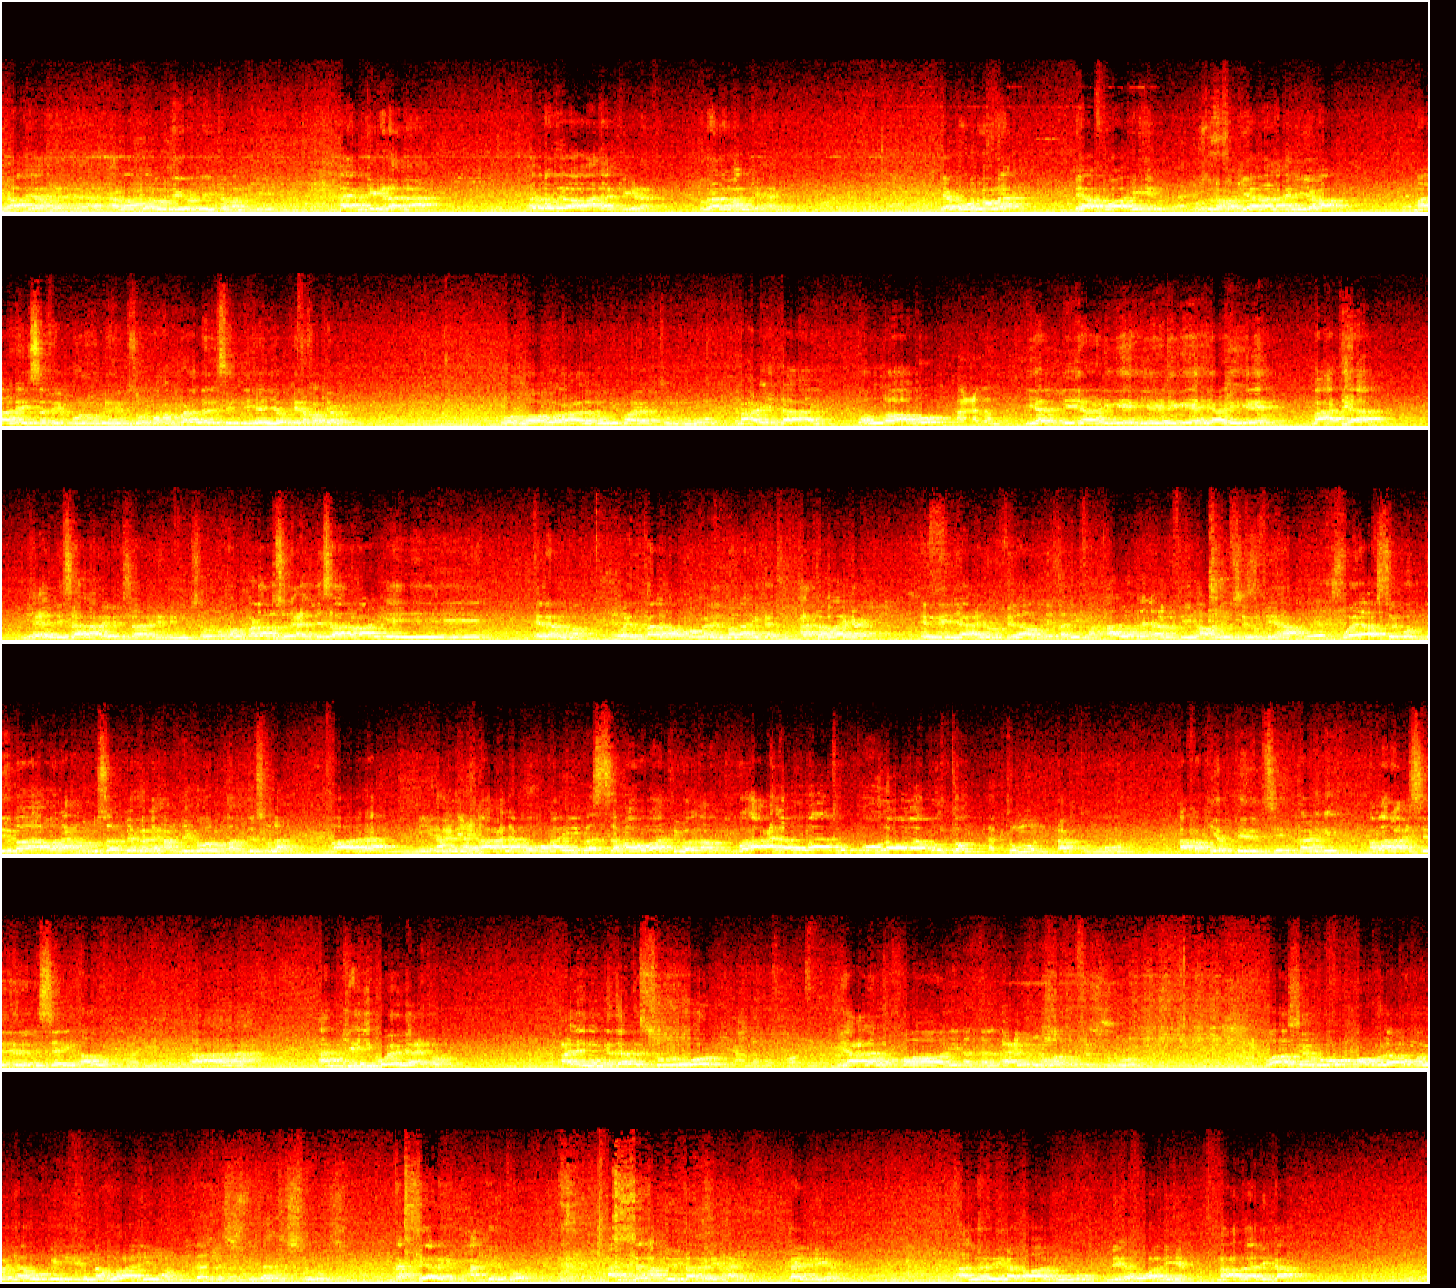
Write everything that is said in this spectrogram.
يا يا يا يا. أما قالوا ديرو لي تمانكي هاي كي قرانا عبرة دوا وعدان كي قرانا تقرانا مانكي هاي يقولون بأفواههم وسنفك يا رانا اليما ما ليس في قلوبهم سبحان فلا ليس هي يمكن فكر والله أعلم بما يكتمون. ما حد يحتاج والله أعلم. يلي يا رجيه يا رجيه يا رجيه ما حتيا يعل لسانه يعل لسانه اللي سبحان فلا نسل يعل لسانه ما رجيه إذا ما وإذ قال ربك للملائكة حتى ملائكة. إني جاعل في الأرض خليفة. قال وتجعل فيها من يفسد فيها. ويفسق الدماء ونحن نسبح بحمدك ونقدس له. قال إني أعلم. غيب السماوات والأرض. وأعلم ما تبدون وما كنتم تكتمون. تكتمون. أفك يبتين بسين كارجي أما راح السنين بالسين قالوا آه. أنك يجيكوا يا يعتبر علم بذات الصدور يعلم خائنة الأعين وما تخفي الصدور وأسروا قولكم واجهروا به إنه عليم بذات الصدور. يا رجل حكي لتوي أنت الحق التاكري هاي كيف دقا الذين قالوا لإخوانهم مع ذلك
